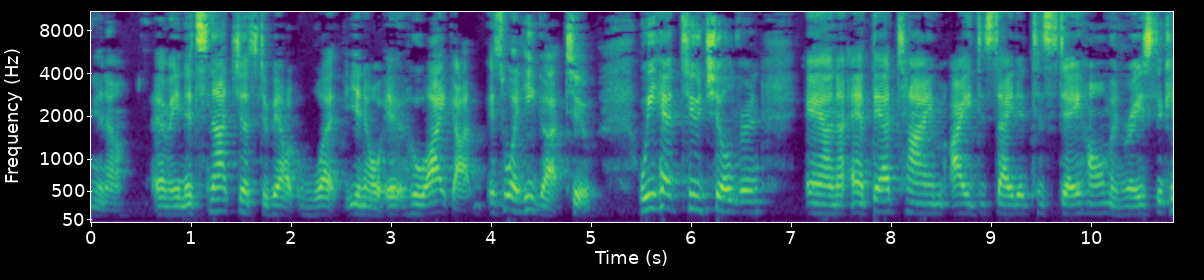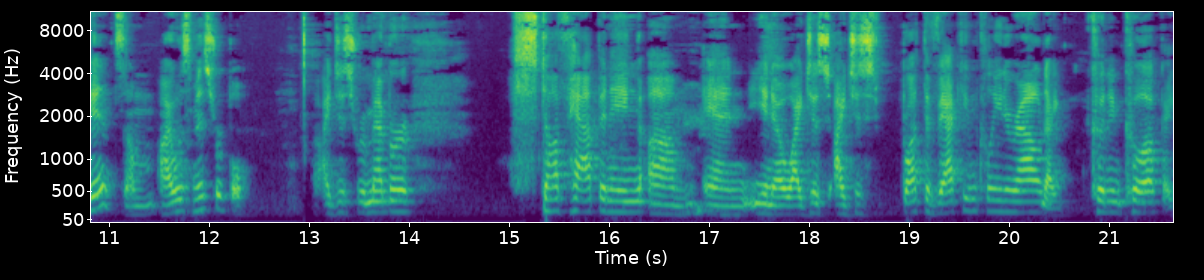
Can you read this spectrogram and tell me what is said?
you know I mean, it's not just about what, you know, who I got. It's what he got too. We had two children and at that time I decided to stay home and raise the kids. Um, I was miserable. I just remember stuff happening. Um, and you know, I just, I just brought the vacuum cleaner out. I couldn't cook. I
